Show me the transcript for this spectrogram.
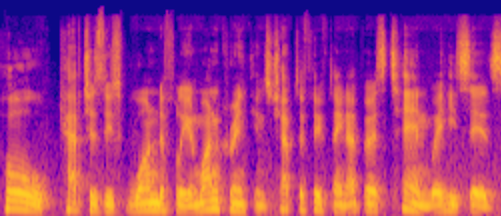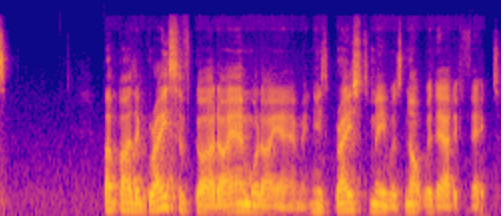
Paul captures this wonderfully in 1 Corinthians chapter 15 at verse 10 where he says, "But by the grace of God I am what I am, and his grace to me was not without effect."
